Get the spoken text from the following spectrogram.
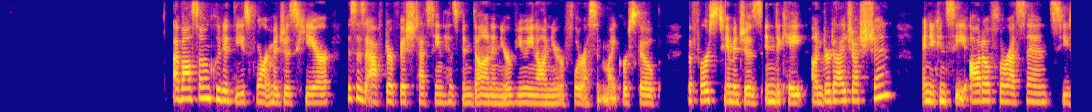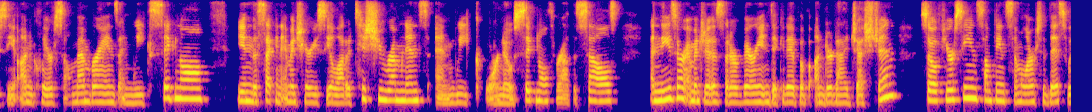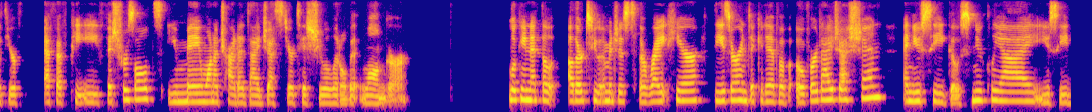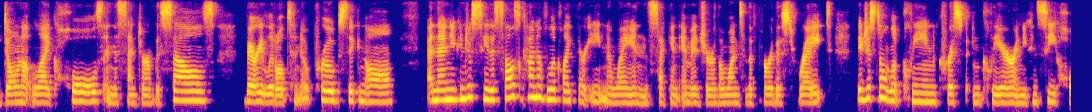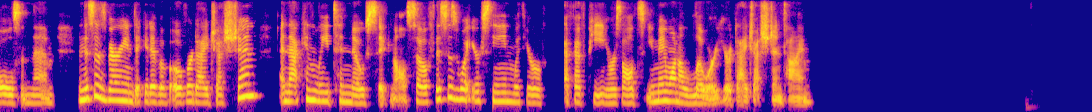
I've also included these four images here. This is after fish testing has been done and you're viewing on your fluorescent microscope. The first two images indicate underdigestion, and you can see autofluorescence, you see unclear cell membranes and weak signal. In the second image here, you see a lot of tissue remnants and weak or no signal throughout the cells. And these are images that are very indicative of underdigestion. So if you're seeing something similar to this with your FFPE fish results, you may want to try to digest your tissue a little bit longer. Looking at the other two images to the right here, these are indicative of overdigestion, and you see ghost nuclei, you see donut-like holes in the center of the cells, very little to no probe signal, and then you can just see the cells kind of look like they're eaten away in the second image or the one to the furthest right. They just don't look clean, crisp, and clear, and you can see holes in them. And this is very indicative of overdigestion, and that can lead to no signal. So if this is what you're seeing with your FFPE results, you may want to lower your digestion time.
